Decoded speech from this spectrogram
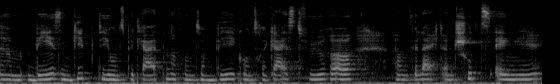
ähm, Wesen gibt, die uns begleiten auf unserem Weg, unsere Geistführer, ähm, vielleicht ein Schutzengel,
